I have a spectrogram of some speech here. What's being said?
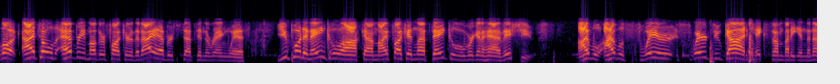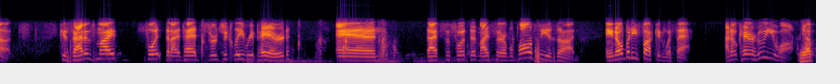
look, I told every motherfucker that I ever stepped in the ring with, you put an ankle lock on my fucking left ankle, we're gonna have issues. I will, I will swear, swear to God, kick somebody in the nuts, because that is my foot that I've had surgically repaired, and that's the foot that my cerebral palsy is on. Ain't nobody fucking with that. I don't care who you are. Yep.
